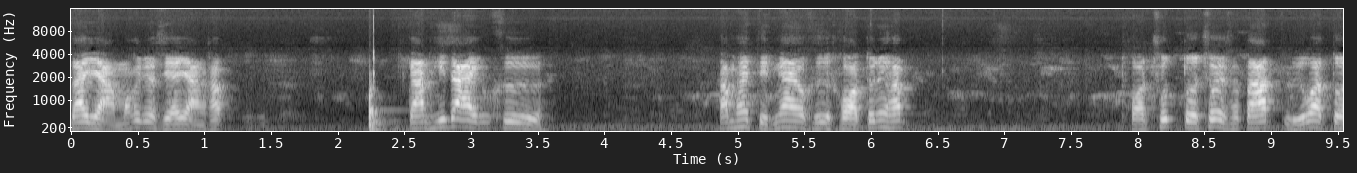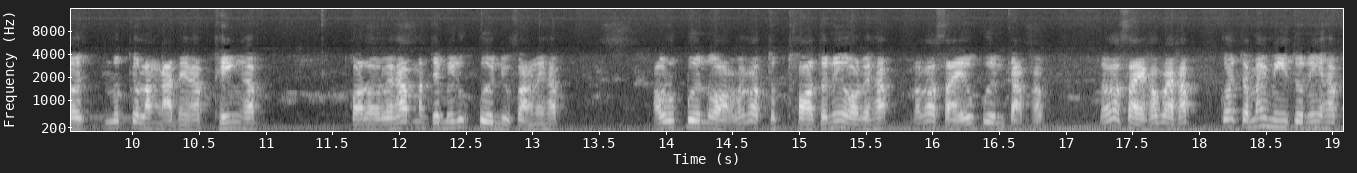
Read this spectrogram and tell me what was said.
ได้อย่างมันก็จะเสียอย่างครับ การที่ได้ก็คือทำให้ติดง่ายก็คือถอดตัวนี้ครับ ถอดชุดตัวช่วยสตาร์ทหรือว่าตัวรถกำลังอัดนะครับ ทิ้งครับ ถอดออกเลยครับ มันจะมีลูกปืนอยู่ฝั่งนี้ครับ เอาลูกปืนออกแล้วก็ถอดตัวนี้ออกเลยครับ แล้วก็ใส่ลูกปืนกลับครับ แล้วก็ใส่เข้าไปครับ ก็จะไม่มีตัวนี้ครับ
